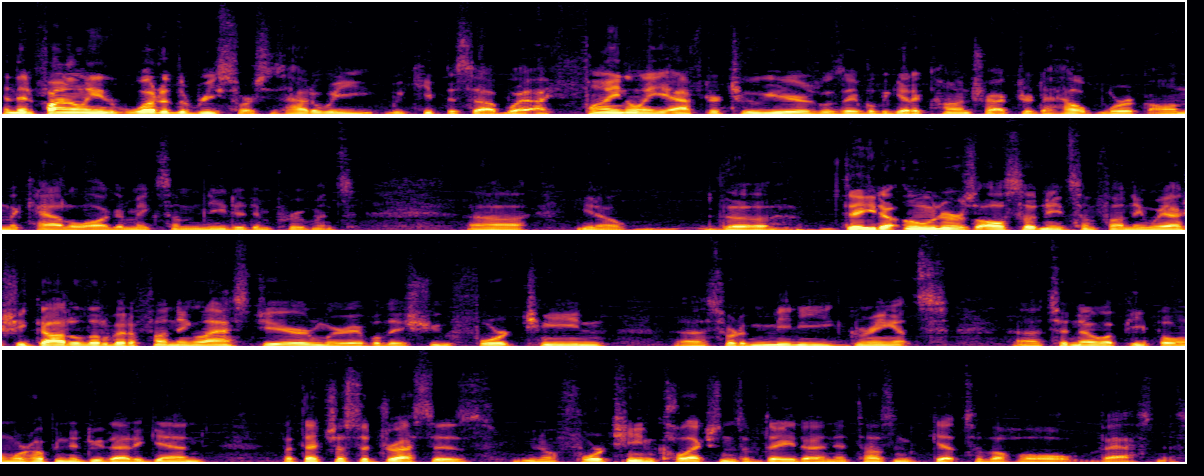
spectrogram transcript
And then finally, what are the resources? How do we, we keep this up? Well, I finally, after two years, was able to get a contractor to help work on the catalog and make some needed improvements. Uh, you know, the data owners also need some funding. We actually got a little bit of funding last year, and we were able to issue 14 uh, sort of mini grants uh, to NOAA people, and we're hoping to do that again. But that just addresses, you know, 14 collections of data, and it doesn't get to the whole vastness.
